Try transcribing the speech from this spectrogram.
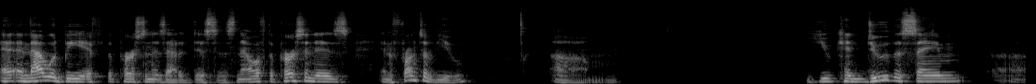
and, that would be if the person is at a distance. Now, if the person is in front of you, um, you can do the same uh,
